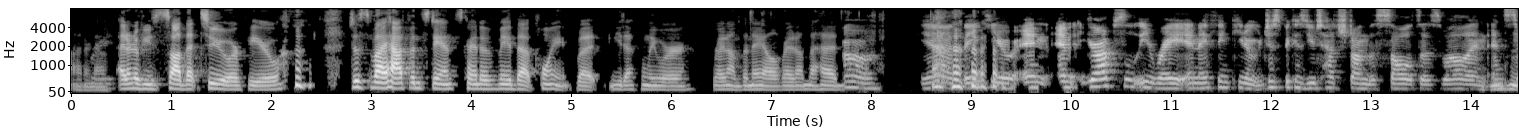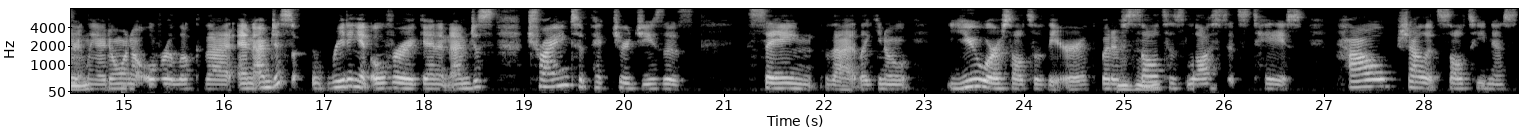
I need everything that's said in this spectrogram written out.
I don't know. Right. I don't know if you saw that too, or if you just by happenstance kind of made that point, but you definitely were right on the nail, right on the head. Oh, yeah, thank you. and and you're absolutely right. And I think, you know, just because you touched on the salt as well, and, and mm-hmm. certainly I don't want to overlook that. And I'm just reading it over again and I'm just trying to picture Jesus saying that, like, you know, you are salt of the earth, but if mm-hmm. salt has lost its taste, how shall its saltiness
